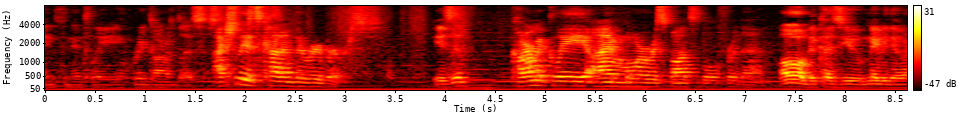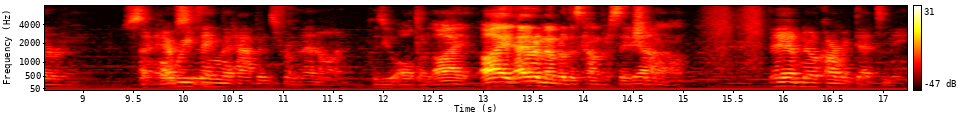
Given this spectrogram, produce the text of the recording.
infinitely, regardless. Actually, it's kind of the reverse. Is it? Karmically, I'm more responsible for them Oh, because you, maybe they were and everything that happens from then on. Because you altered. I, I, I remember this conversation Yeah. now. They have no karmic debt to me.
